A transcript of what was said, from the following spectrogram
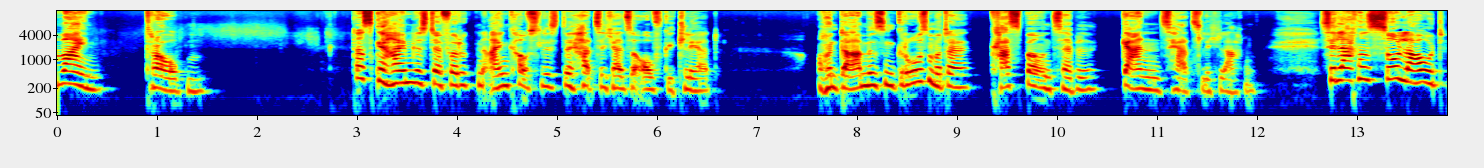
Weintrauben. Das Geheimnis der verrückten Einkaufsliste hat sich also aufgeklärt. Und da müssen Großmutter, Kasper und Zeppel ganz herzlich lachen. Sie lachen so laut,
